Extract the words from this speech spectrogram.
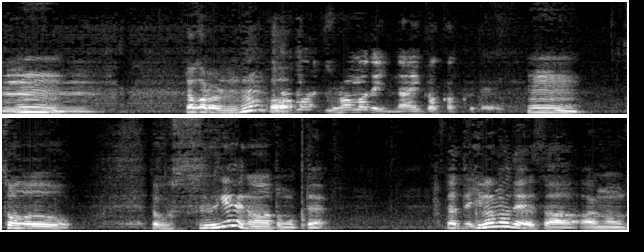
うん。うんだからね、なんか、今ま今までにない画角だよね。うん。そうそうそう。だからすげえなと思ってだって今までさあの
